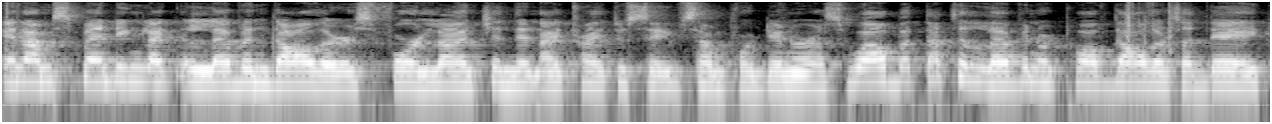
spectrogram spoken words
and I'm spending like $11 for lunch and then I try to save some for dinner as well. But that's 11 or $12 a day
